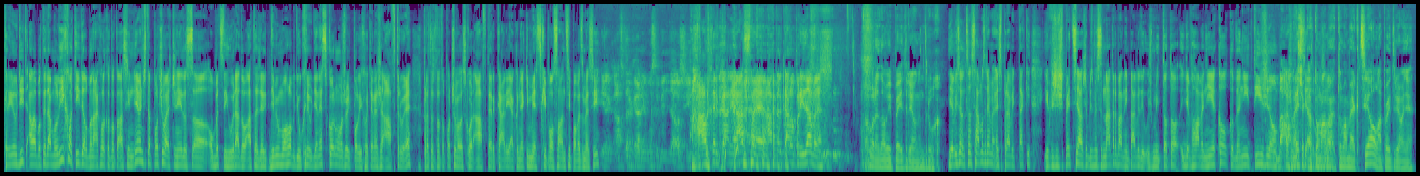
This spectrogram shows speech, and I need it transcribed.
kriudiť, alebo teda mu lichotiť, alebo nakoľko toto asi, neviem, či to počúva ešte niekto z uh, obecných úradov a teda, kde by mohlo byť ukriudené, skôr môže byť polichotené, že afteruje, pretože toto počúvajú skôr afterkary, ako nejakí mestskí poslanci, povedzme si. Afterkary musí byť ďalší. Afterkary, jasné, afterkarov pridáme. To bude nový Patreon druh. Ja by som chcel samozrejme aj spraviť taký akože špeciál, že by sme sa nadrbaní bavili. Už mi toto ide v hlave niekoľko dní, týždňov, až Ale mesiac. A to máme, to máme jak cieľ na Patreone.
